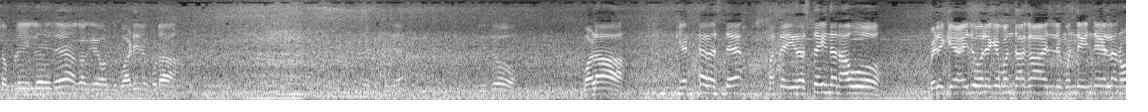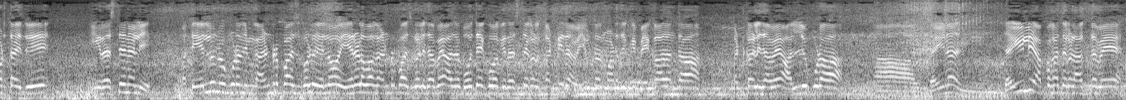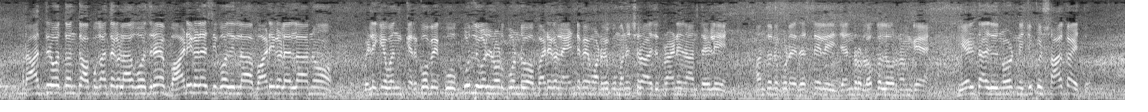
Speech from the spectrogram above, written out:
ಚಪ್ಪಲಿ ಇಲ್ಲೇ ಇದೆ ಹಾಗಾಗಿ ಅವ್ರದ್ದು ಬಾಡಿನೂ ಕೂಡ ಇದೆ. ಇದು ಭಾಳ ಕೆಟ್ಟ ರಸ್ತೆ. ಮತ್ತು ಈ ರಸ್ತೆಯಿಂದ ನಾವು ಬೆಳಿಗ್ಗೆ ಐದೂವರೆಗೆ ಬಂದಾಗ ಇಲ್ಲಿ ಮುಂದೆ ಹಿಂದೆ ಎಲ್ಲ ನೋಡ್ತಾ ಇದ್ವಿ. ಈ ರಸ್ತೆನಲ್ಲಿ ಮತ್ತು ಎಲ್ಲೂ ಕೂಡ ನಿಮ್ಗೆ ಅಂಡರ್ ಪಾಸ್ಗಳು ಎಲ್ಲೋ ಏರಳವಾಗಿ ಅಂಡರ್ ಪಾಸ್ಗಳಿದ್ದಾವೆ ಆದರೆ ಬಹುತೇಕವಾಗಿ ರಸ್ತೆಗಳು ಕಟ್ಟಿದ್ದಾವೆ ಯೂಟರ್ನ್ ಮಾಡೋದಕ್ಕೆ ಬೇಕಾದಂಥ ಕಟ್ಗಳಿದ್ದಾವೆ ಅಲ್ಲೂ ಕೂಡ ಡೈನ ಡೈಲಿ ಅಪಘಾತಗಳಾಗ್ತವೆ. ರಾತ್ರಿ ಹೊತ್ತಂತೂ ಅಪಘಾತಗಳಾಗೋದ್ರೆ ಬಾಡಿಗಳೇ ಸಿಗೋದಿಲ್ಲ. ಬಾಡಿಗಳೆಲ್ಲಾನು ಬೆಳಿಗ್ಗೆ ಬಂದು ಕೆರ್ಕೋಬೇಕು, ಕೂದಲುಗಳು ನೋಡಿಕೊಂಡು ಆ ಬಾಡಿಗಳನ್ನ ಐಡೆಂಟಿಫೈ ಮಾಡಬೇಕು, ಮನುಷ್ಯರ ಇದು ಪ್ರಾಣಿನ ಅಂತ ಹೇಳಿ ಅಂತಲೂ ಕೂಡ ರಸ್ತೆಯಲ್ಲಿ ಜನರು ಲೋಕಲ್ ಅವರು ನಮಗೆ ಹೇಳ್ತಾ ಇದ್ದು ನೋಡಿ ನಿಜಕ್ಕೂ ಶಾಕ್ ಆಯಿತು.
